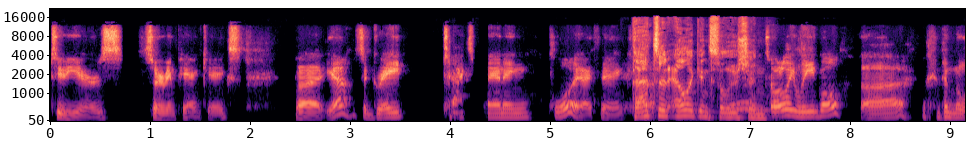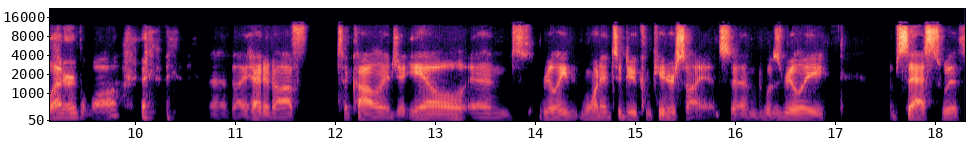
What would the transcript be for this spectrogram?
two years serving pancakes. But yeah, it's a great tax planning ploy, I think. That's an elegant solution. Totally legal uh, in the letter of the law. and I headed off to college at Yale and really wanted to do computer science and was really obsessed with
